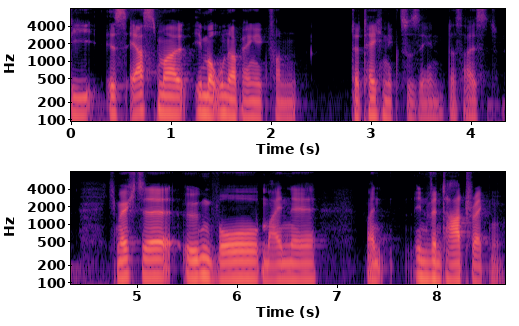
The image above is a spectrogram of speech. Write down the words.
die ist erstmal immer unabhängig von der Technik zu sehen. Das heißt, ich möchte irgendwo meine, mein Inventar tracken.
